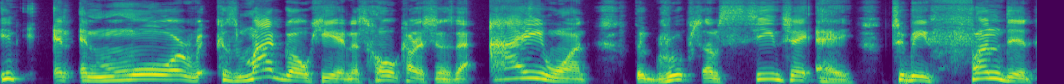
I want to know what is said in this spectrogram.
and, and more because my goal here in this whole conversation is that I want the groups of CJA to be funded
